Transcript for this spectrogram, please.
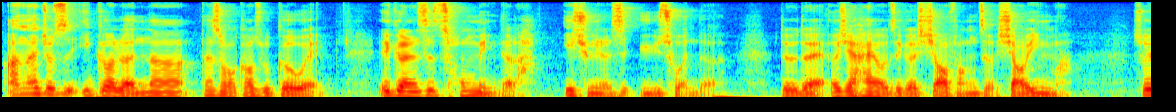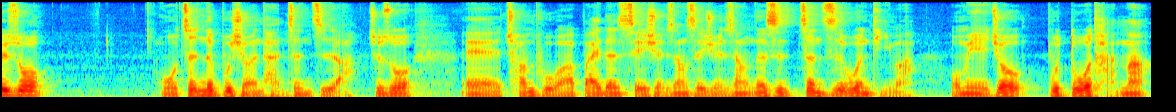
啊，那就是一个人呢、但是我告诉各位，一个人是聪明的啦。一群人是愚蠢的，对不对？而且还有这个效仿者效应嘛。所以说，我真的不喜欢谈政治啊。就是说，诶，川普啊，拜登谁选上谁选上，那是政治问题嘛，我们也就不多谈嘛。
